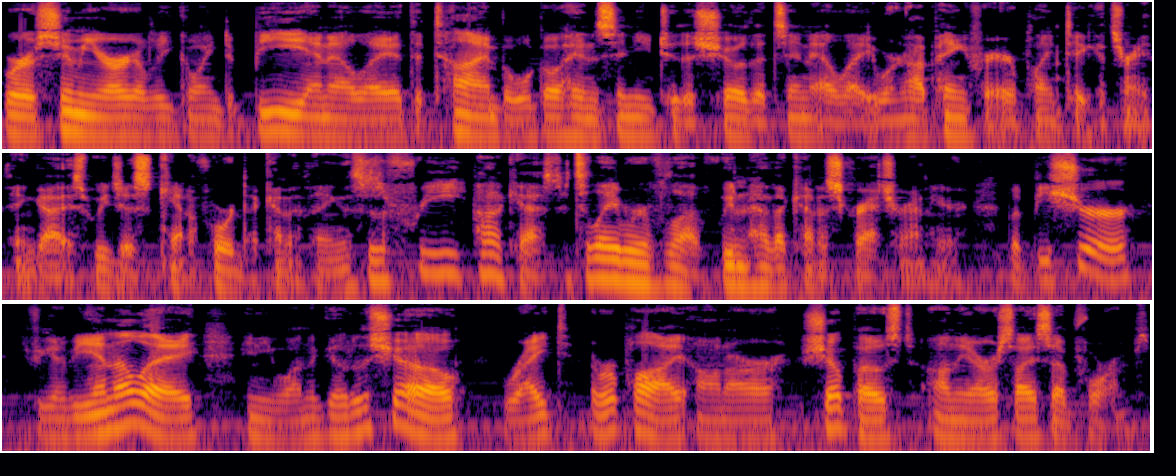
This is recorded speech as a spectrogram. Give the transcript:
we're assuming you're already going to be in LA at the time, but we'll go ahead and send you to the show that's in LA. We're not paying for airplane tickets or anything, guys. We just can't afford that kind of thing. This is a free podcast. It's a labor of love. We don't have that kind of scratch around here. But be sure, if you're going to be in LA and you want to go to the show, write a reply on our show post on the RSI sub forums.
